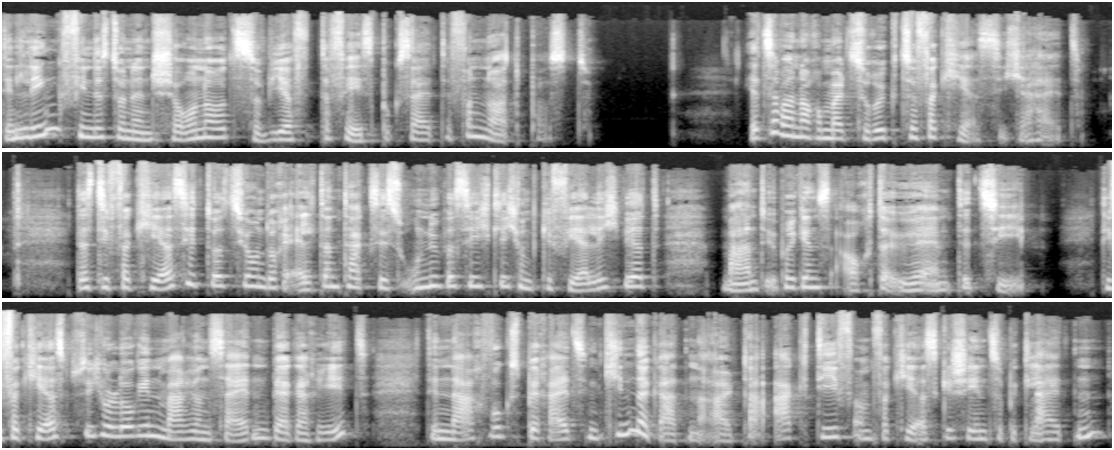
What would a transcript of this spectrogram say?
Den Link findest du in den Show Notes sowie auf der Facebook-Seite von Nordpost. Jetzt aber noch einmal zurück zur Verkehrssicherheit. Dass die Verkehrssituation durch Elterntaxis unübersichtlich und gefährlich wird, mahnt übrigens auch der ÖRMTC. Die Verkehrspsychologin Marion Seidenberger rät, den Nachwuchs bereits im Kindergartenalter aktiv am Verkehrsgeschehen zu begleiten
